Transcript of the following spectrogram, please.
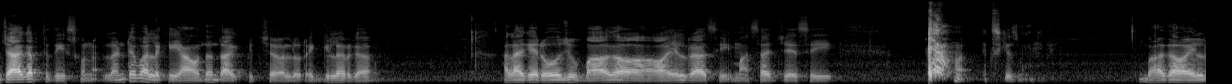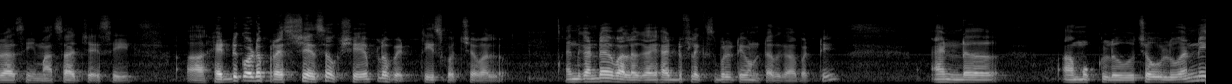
జాగ్రత్త తీసుకున్నారు. అంటే వాళ్ళకి ఆముదం తాగిపించేవాళ్ళు రెగ్యులర్గా. అలాగే రోజు బాగా ఆయిల్ రాసి మసాజ్ చేసి ఎక్స్క్యూజ్ మీ బాగా ఆయిల్ రాసి మసాజ్ చేసి హెడ్ కూడా ప్రెస్ చేసి ఒక షేప్లో పెట్టి తీసుకొచ్చేవాళ్ళు. ఎందుకంటే వాళ్ళకి హెడ్ ఫ్లెక్సిబిలిటీ ఉంటుంది కాబట్టి. అండ్ ఆ ముక్కులు చెవులు అన్నీ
